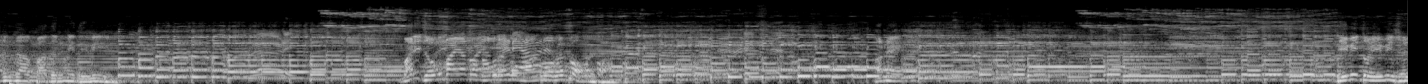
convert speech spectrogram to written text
અડંગા પાદરની દેવી. મારી જોગમાયાનો નવરાનો માંગવો રહેતો હોય અને દેવી તો એવી છે.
